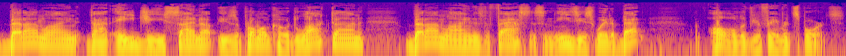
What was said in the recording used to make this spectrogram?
betonline.ag. Sign up, use the promo code locked on. BetOnline is the fastest and easiest way to bet on all of your favorite sports.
